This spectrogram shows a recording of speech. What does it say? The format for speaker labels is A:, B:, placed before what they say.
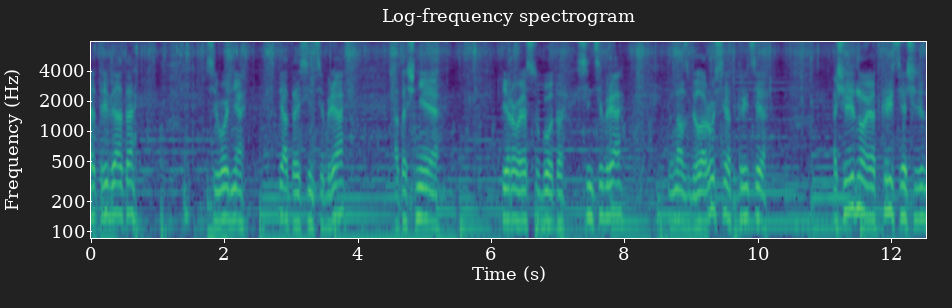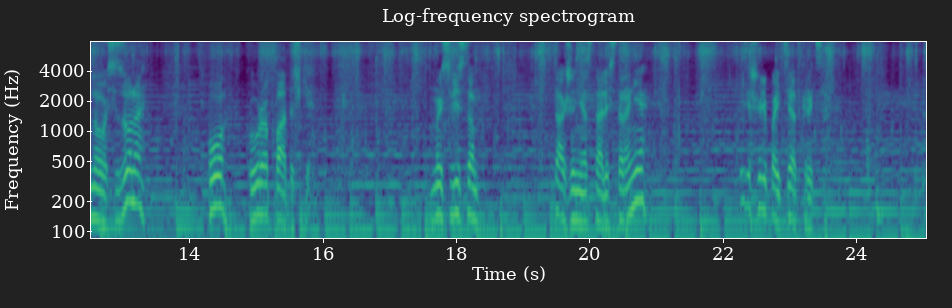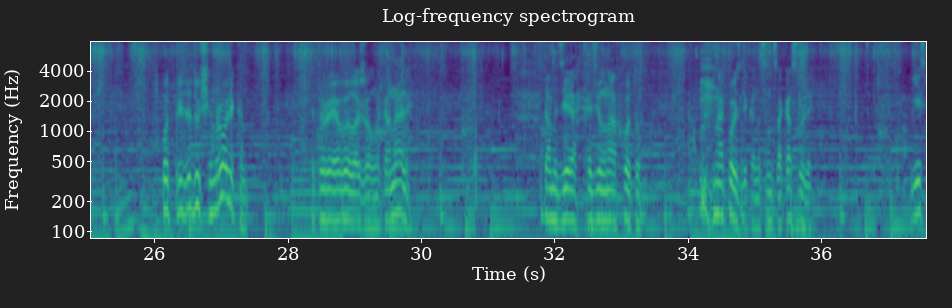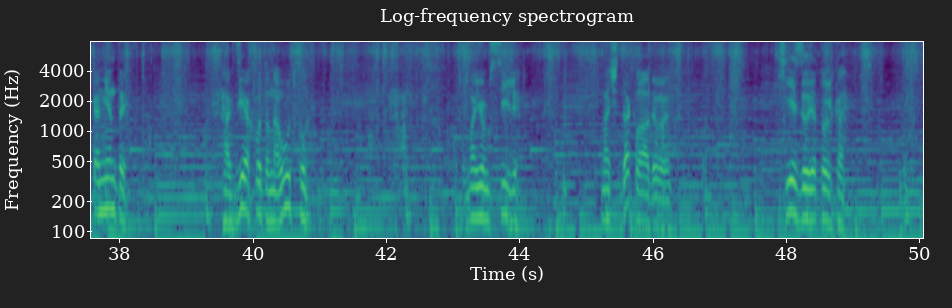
A: Привет, ребята! Сегодня 5 сентября, а точнее первая суббота сентября. У нас в Беларуси открытие, очередное открытие очередного сезона по Куропаточке. Мы с Вистом также не остались в стороне и решили пойти открыться. Под предыдущим роликом, который я выложил на канале, там, где я ходил на охоту на козлика, на самца косули, есть комменты, а где охота на утку в моем стиле. Значит, докладываю. Съездил я только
